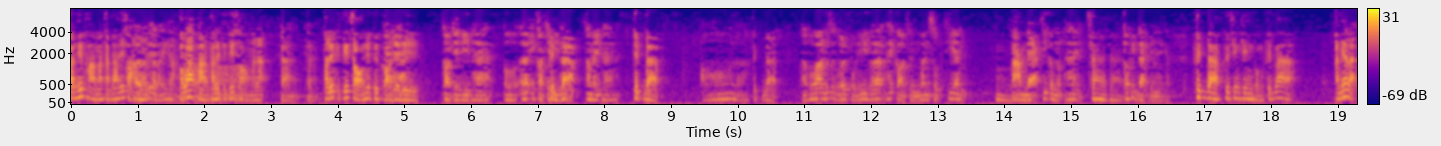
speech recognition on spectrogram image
ตอนนี้ผ่านมาสัปดาห์ที่สามเออแล้วพี่สัปดาห์ที่สามเพราะว่าผ่านภารกิจที่สองมาแล้วครับครับภารกิจที่สองนี่คือเกาะเจดีย์เกาะเจดีย์แพ้เออเออไอ้เกาะเจดีผิย์ดแบบทำไมแพ้ผิดแบบอ๋อเหรอผิดแบบอ่าเพราะว่ารู้สึกว่าผมได้ยินว่าให้ก่อนถึงวันศุกร์เที่ยงอืมตามแบบที่กำหนดให้ใช่ใช่เขาผิดแบบยังไงครับผิดแบบคือจริง ๆ ผมคิดว่า อันเนี้ยแหละ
